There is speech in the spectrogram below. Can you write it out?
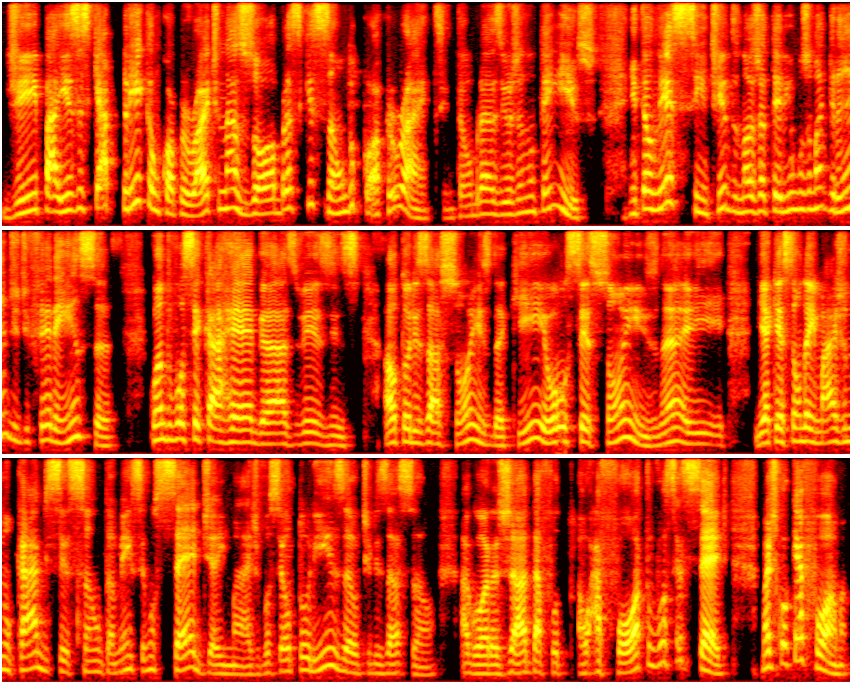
de países que aplicam copyright nas obras que são do copyright. Então, o Brasil já não tem isso. Então, nesse sentido, nós já teríamos uma grande diferença quando você carrega, às vezes, autorizações daqui ou sessões, né? E, e a questão da imagem não cabe sessão também, você não cede a imagem, você autoriza a utilização. Agora, já da foto, a foto você cede. Mas, de qualquer forma,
